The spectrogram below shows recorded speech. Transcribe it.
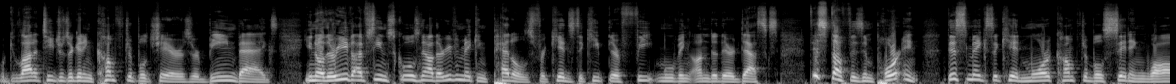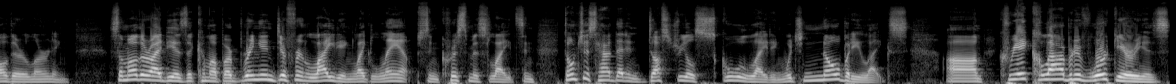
A lot of teachers are getting comfortable chairs or bean bags. You know, they're even, I've seen schools now, they're even making pedals for kids to keep their feet moving under their desks. This stuff is important. This makes a kid more comfortable sitting while they're learning. Some other ideas that come up are bring in different lighting like lamps and Christmas lights, and don't just have that industrial school lighting, which nobody likes. Um, create collaborative work areas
